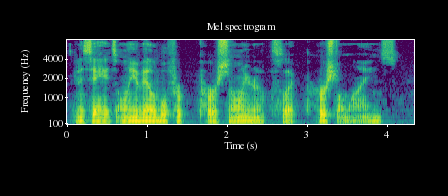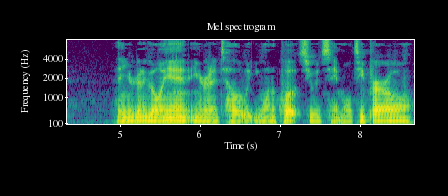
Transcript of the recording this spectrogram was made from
It's going to say it's only available for personal. You're going to select personal lines. Then you're going to go in and you're going to tell it what you want to quote. So you would say multi-peril,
